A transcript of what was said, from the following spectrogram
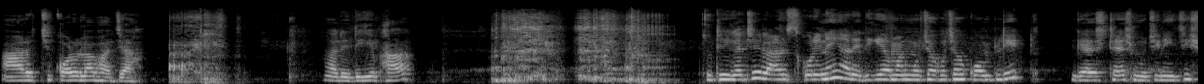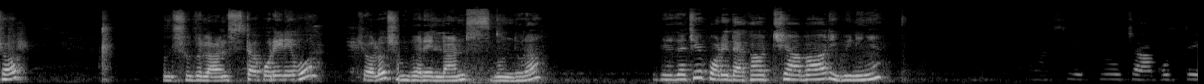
আর হচ্ছে করলা ভাজা। আর এদিকে ভাত। তো ঠিক আছে লাঞ্চ করে নেই। আর এদিকে আমার মোচা কোচাও কমপ্লিট গ্যাস ট্যাস মুছে নিয়েছি সব। শুধু লাঞ্চটা করে নেব। চলো, শনিবারের লাঞ্চ বন্ধুরা। ঠিক আছে, পরে দেখা হচ্ছে আবার ইভিনিংয়ে একটু চা করতে।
